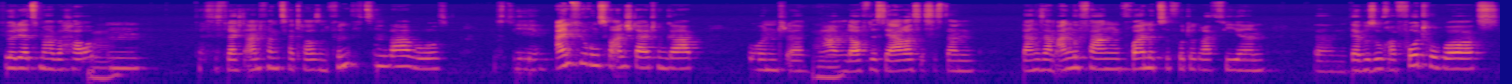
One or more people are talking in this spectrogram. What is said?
Ich würde jetzt mal behaupten, hm. dass es vielleicht Anfang 2015 war, wo es, es die Einführungsveranstaltung gab. Und äh, hm. ja, im Laufe des Jahres ist es dann langsam angefangen, Freunde zu fotografieren, ähm, der Besuch auf Fotowalks.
